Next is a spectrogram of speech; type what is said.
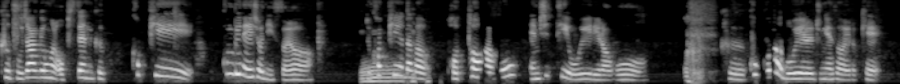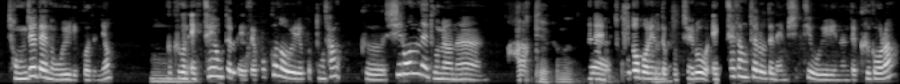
그 부작용을 없앤 그 커피 콤비네이션이 있어요. 오, 커피에다가 대박. 버터하고 MCT 오일이라고 그 코코넛 오일 중에서 이렇게 정제된 오일 있거든요. 음. 그 그건 액체 형태로 돼 있어요. 코코넛 오일이 보통 상, 그 실온에 두면은 하얗게 변은. 네, 굳어버리는데 네. 고체로 액체 상태로 된 MCT 오일이 있는데 그거랑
